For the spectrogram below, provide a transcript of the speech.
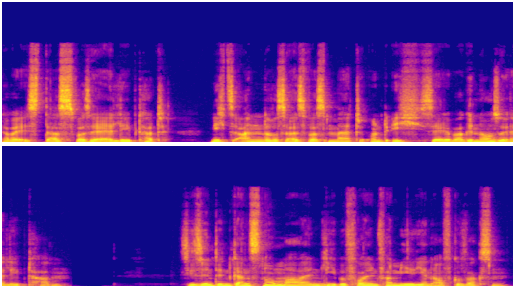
Dabei ist das, was er erlebt hat, nichts anderes als was Matt und ich selber genauso erlebt haben. Sie sind in ganz normalen, liebevollen Familien aufgewachsen,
